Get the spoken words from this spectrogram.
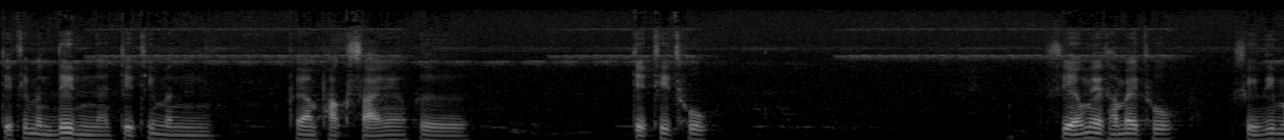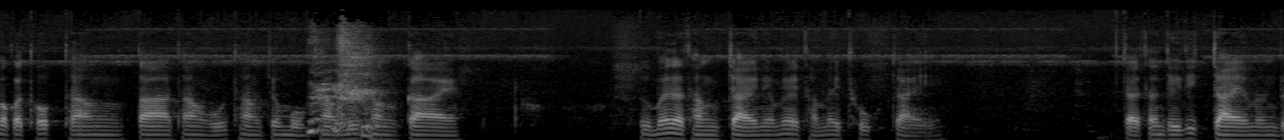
จิตที่มันดิ้นนะจิตที่มันพยายามผักสายเนี่ยคือ จิตที่ทุกข์เสียงไม่ได้ทำให้ทุกข์สิ่งที่มากระทบทางตาทางหูทางจมูกทางลิ้นทางกาย หรือแม้แต่ทางใจเนี่ยไม่ได้ทำให้ทุกข์ใจ แต่ทันทีที่ใจมันไป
